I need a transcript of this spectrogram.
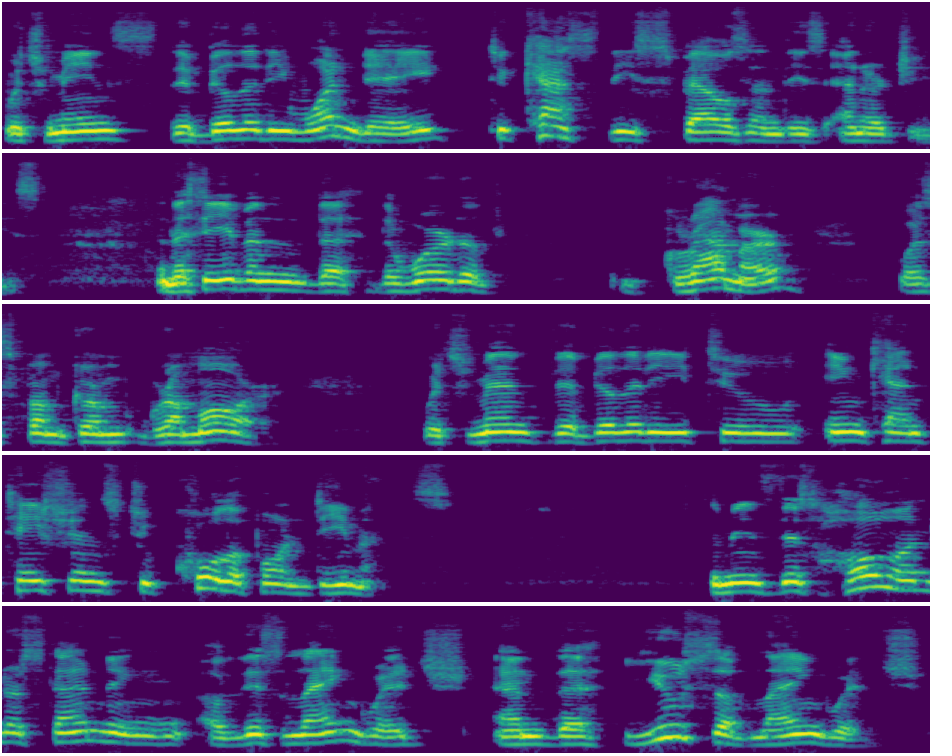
which means the ability one day to cast these spells and these energies. And they say even the, the word of grammar was from grimoire which meant the ability to incantations to call upon demons. It means this whole understanding of this language and the use of language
